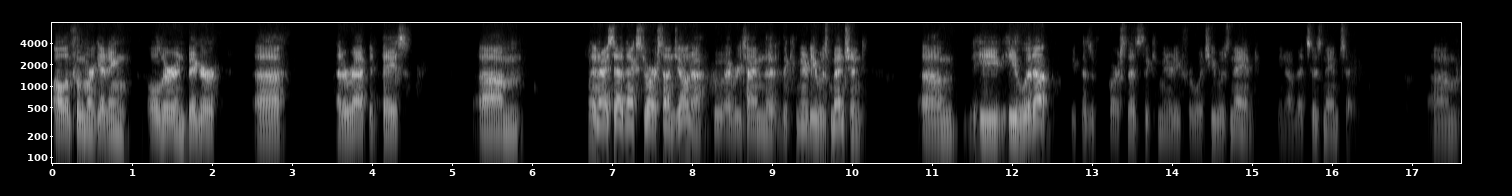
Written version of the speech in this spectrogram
all of whom are getting older and bigger uh, at a rapid pace. Um, and I sat next to our son Jonah, who every time the, the community was mentioned, um, he he lit up because of course that's the community for which he was named. You know, that's his namesake. Um,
